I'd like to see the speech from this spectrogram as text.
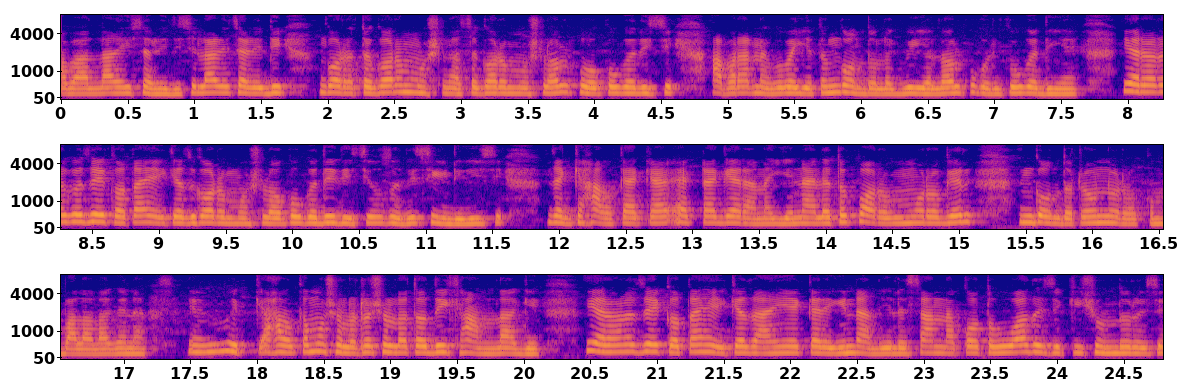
আবার লাড়ি ছাড়িয়ে দিছে, লাড়ি ছাড়িয়ে দি ঘরে তো গরম মশলা আছে, গরম মশলা অল্প কোগা দিছি। আবার রান্না গো ভাইয়া তো গন্ধ লাগবে ইয়ালা অল্প করে কোগা দিয়ে ইয়ার যে কথা এই কাজ গরম মশলা কোগা দিয়ে দিছি ওষুধি চিংড়ি দিছি যাকে হালকা একটা একটা গেরা না ইয়ে নাইলে তো পরম মোরগের গন্ধটা অন্যরকম ভালো লাগে না হালকা মশলা টসলা তো দিই খান লাগে এর ইয়ার যে কথা সেই কাজ আমি একার এগিন রাঁধিলে চান্না কত ওয়াদ হয়েছে কি সুন্দর হয়েছে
